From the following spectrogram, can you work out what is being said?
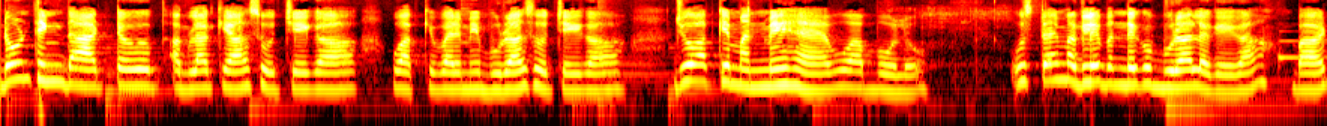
don't think that अगला क्या सोचेगा? वो आपके बारे में बुरा सोचेगा। जो आपके मन में है, वो आप बोलो। उस टाइम अगले बंदे को बुरा लगेगा बट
